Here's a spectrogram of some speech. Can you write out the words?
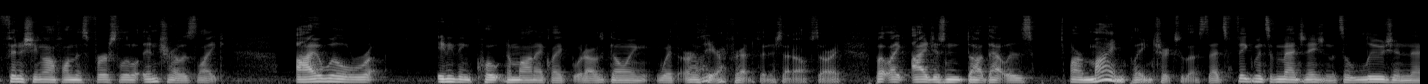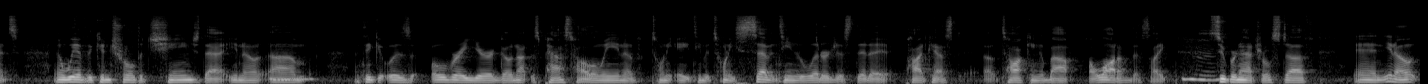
finishing off on this first little intro is like i will anything quote demonic like what i was going with earlier i forgot to finish that off sorry but like i just thought that was our mind playing tricks with us that's figments of imagination that's illusion that's and we have the control to change that. You know, um, I think it was over a year ago, not this past Halloween of 2018, but 2017. The liturgist did a podcast uh, talking about a lot of this, like supernatural stuff, and you know,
